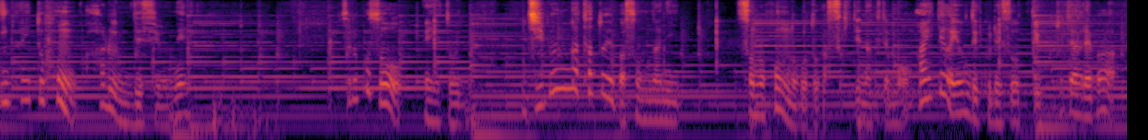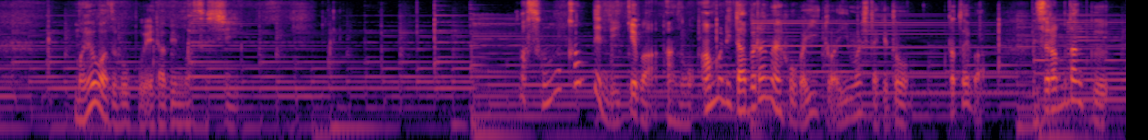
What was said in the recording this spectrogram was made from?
意外と本あるんですよね。それこそ、えーと、自分が例えばそんなにその本のことが好きでなくても相手が読んでくれそうっていうことであれば迷わず僕選びますし、まあ、その観点でいけばあのあんまりダブらない方がいいとは言いましたけど例えば「スラムダンク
